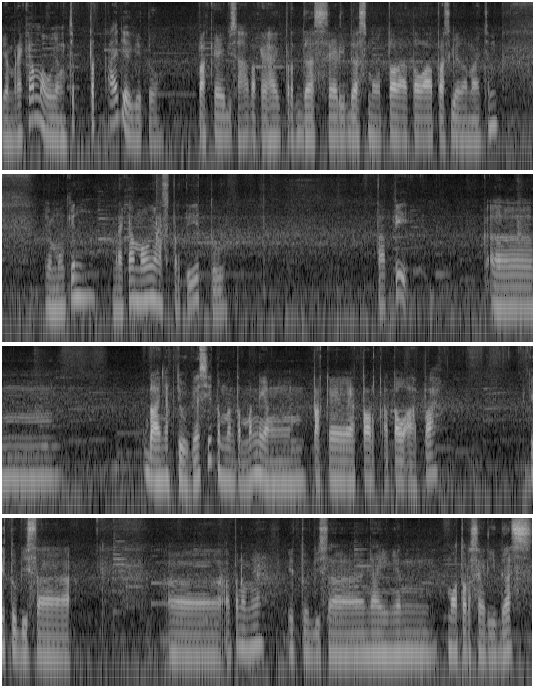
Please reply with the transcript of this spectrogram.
Ya mereka mau yang cepet aja gitu. Pakai bisa pakai hyperdas seri das motor atau apa segala macem. Ya mungkin mereka mau yang seperti itu. Tapi um, banyak juga sih teman-teman yang pakai torque atau apa. Itu bisa uh, apa namanya? Itu bisa nyaingin motor seri das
